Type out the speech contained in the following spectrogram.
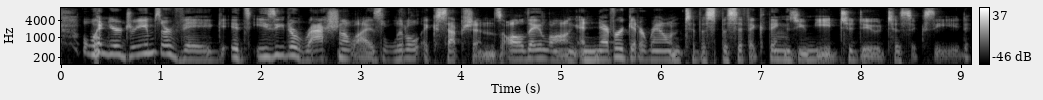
when your dreams are vague, it's easy to rationalize little exceptions all day long and never get around to the specific things you need to do to succeed.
